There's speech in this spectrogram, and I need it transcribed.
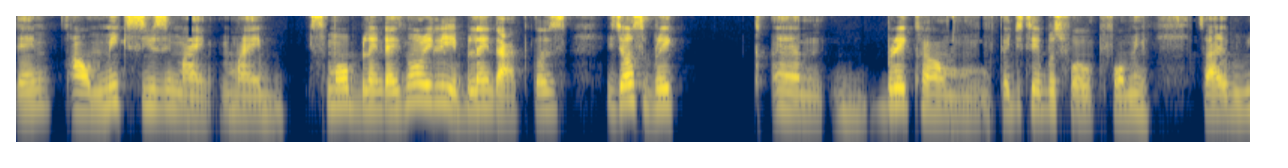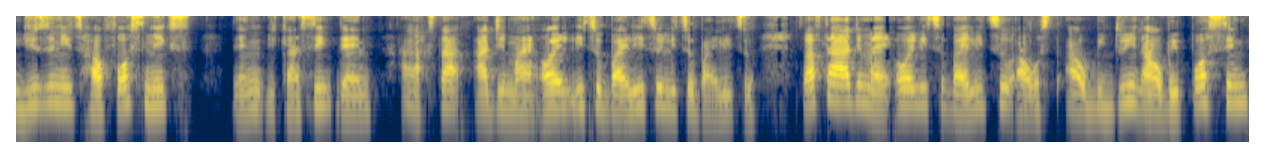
Then I'll mix using my my small blender. It's not really a blender because it just break um break um vegetables for for me. So i will be using it i'll first mix then you can see then i start adding my oil little by little little by little. So after adding my oil little by little i will i'll be doing i'll be pausing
